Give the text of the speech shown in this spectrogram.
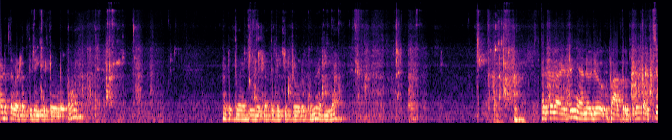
അടുത്ത വെള്ളത്തിലേക്ക് ഇട്ട് കൊടുക്കാം. അടുത്തതായിട്ട് വെള്ളത്തിലേക്ക് ഇട്ട് കൊടുക്കുന്നു. എല്ലാം അടുത്തതായിട്ട് ഞാനൊരു പാത്രത്തിൽ കുറച്ച്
